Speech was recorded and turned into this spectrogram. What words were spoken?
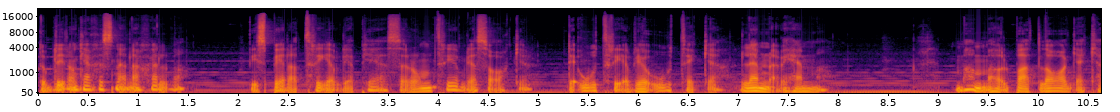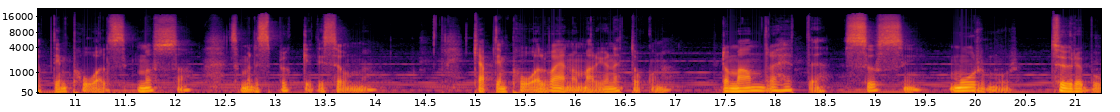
Då blir de kanske snälla själva. Vi spelar trevliga pjäser om trevliga saker. Det otrevliga och otäcka lämnar vi hemma. Mamma höll på att laga kapten Pauls mössa som hade spruckit i sömmen. Kapten Paul var en av marionettdockorna. De andra hette Sussi, Mormor, Turebo,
